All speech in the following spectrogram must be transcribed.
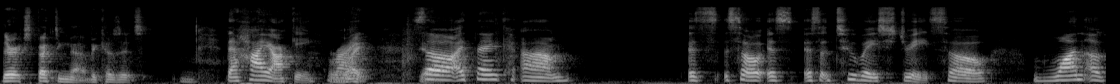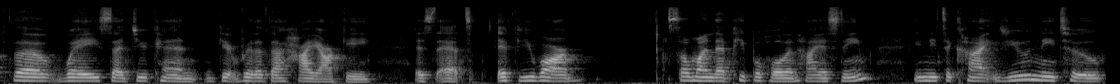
They're expecting that because it's the hierarchy, right? Right. So Yeah. I think um, it's so it's it's a two way street. So one of the ways that you can get rid of that hierarchy is that if you are someone that people hold in high esteem, you need to kind you need to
